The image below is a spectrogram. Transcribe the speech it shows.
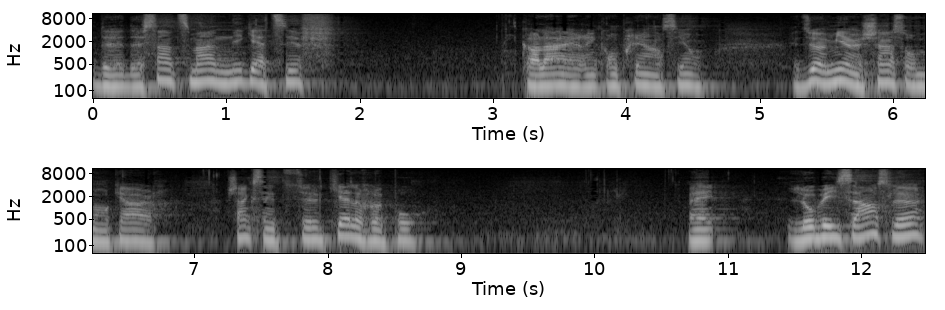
de, sentiments négatifs, colère, incompréhension. Dieu a mis un chant sur mon cœur, un chant qui s'intitule Quel repos. Bien, l'obéissance, là,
